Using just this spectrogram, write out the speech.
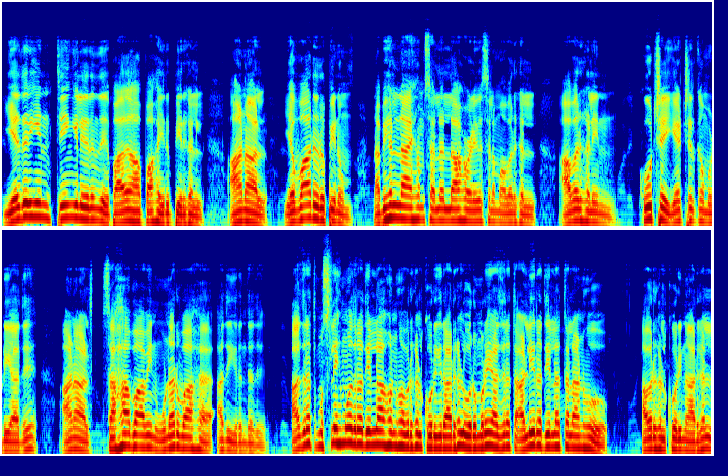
எதிரியின் தீங்கிலிருந்து பாதுகாப்பாக இருப்பீர்கள். ஆனால் எவ்வாறு இருப்பினும்? நபிகள் நாயகம் ஸல்லல்லாஹு அலைவசலம் அவர்கள் அவர்களின் கூற்றை ஏற்றிருக்க முடியாது. ஆனால் சஹாபாவின் உணர்வாக அது இருந்தது. ஹஜரத் முஸ்லிமோத் ரதில்லாஹன் அவர்கள் கூறுகிறார்கள் ஒரு முறை அலி ரதில்லா தலான்ஹு அவர்கள் கூறினார்கள்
